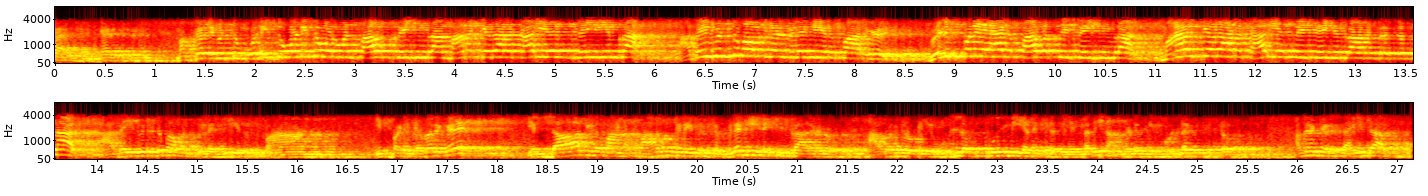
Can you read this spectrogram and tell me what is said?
காரியங்கள் மக்களை விட்டு ஒடிந்து ஒடிந்து ஒருவன் பாவம் செய்கின்றான் மானக்கேடான காரியம் செய்கின்றான் அதை விட்டும் அவர்கள் விலகி இருப்பார்கள் வெளிப்படையாக பாவத்தை செய்கின்றான் மானக்கேடான காரியத்தை செய்கின்றான் என்று சொன்னால் அதை விட்டும் அவன் விலகி இருப்பான் இப்படி எல்லா விதமான பாவங்களை விட்டு விலகி இருக்கின்றார்களோ. அவர்களுடைய உள்ளம் தூய்மை அடைகிறது என்பதை நாம் விளங்கிக் கொள்ள வேண்டும். அதற்கடுத்து ஐந்தாவது.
